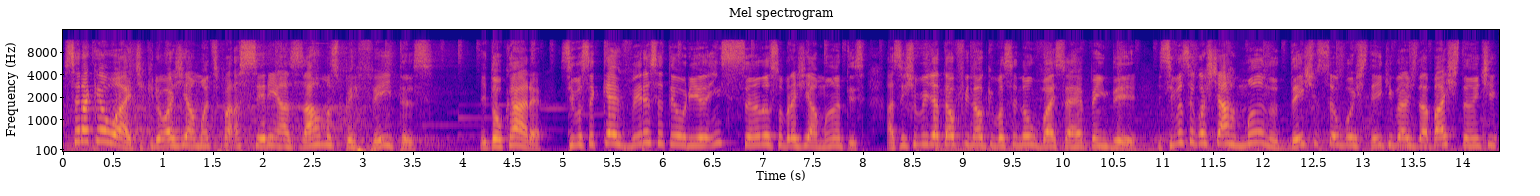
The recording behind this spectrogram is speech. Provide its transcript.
Será que a White criou as diamantes para serem as armas perfeitas? Então, cara, se você quer ver essa teoria insana sobre as diamantes, assiste o vídeo até o final que você não vai se arrepender. E se você gostar, mano, deixa o seu gostei que vai ajudar bastante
